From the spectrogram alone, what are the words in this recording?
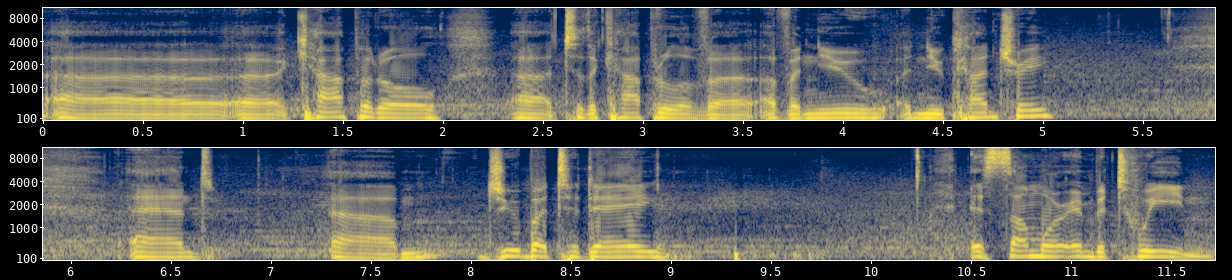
uh, uh, capital uh, to the capital of a, of a new a new country. And um, Juba today is somewhere in between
